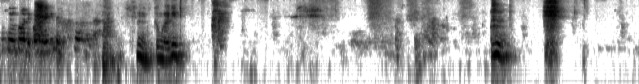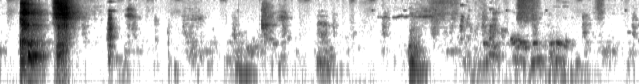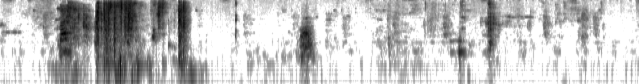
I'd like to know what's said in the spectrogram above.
ok thôi để con lấy cái để Ừ, Tùng lấy đi. đây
